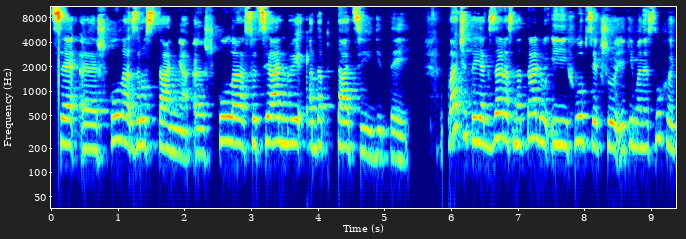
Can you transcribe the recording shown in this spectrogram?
це школа зростання, школа соціальної адаптації дітей. Бачите, як зараз Наталю і хлопці, якщо які мене слухають,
